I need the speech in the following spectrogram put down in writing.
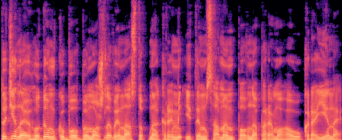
Тоді, на його думку, був би можливий наступ на Крим і тим самим повна перемога України.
